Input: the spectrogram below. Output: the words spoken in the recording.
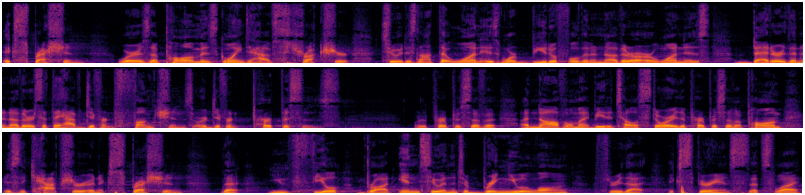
expression, whereas a poem is going to have structure to it. It's not that one is more beautiful than another or one is better than another, it's that they have different functions or different purposes. Where the purpose of a, a novel might be to tell a story, the purpose of a poem is to capture an expression that you feel brought into and then to bring you along through that experience. That's why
